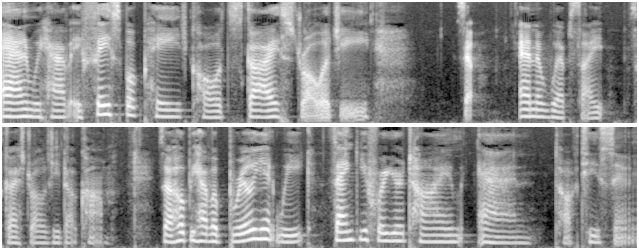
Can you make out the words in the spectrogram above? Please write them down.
and we have a Facebook page called Sky Astrology. So, and a website, skyastrology.com. So I hope you have a brilliant week. Thank you for your time and talk to you soon.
